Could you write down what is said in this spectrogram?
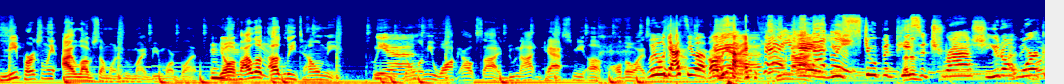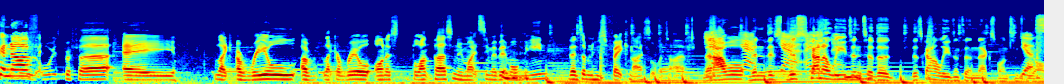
me personally, I love someone who might be more blunt. Yo, if I look ugly, tell me. Please Yeah. don't let me walk outside. Do not gas me up. Although I We will I'm gas you up all the time. Yeah. Okay, Do you're. Hey, you stupid piece is- of trash! You don't think work most enough. Would always prefer a like a real, a, like a real honest, blunt person who might seem a bit more mean than someone who's fake nice all the time. Then Yeah, I will. yeah, then this yeah, this kind of leads into the this kind of leads into the next one since we all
